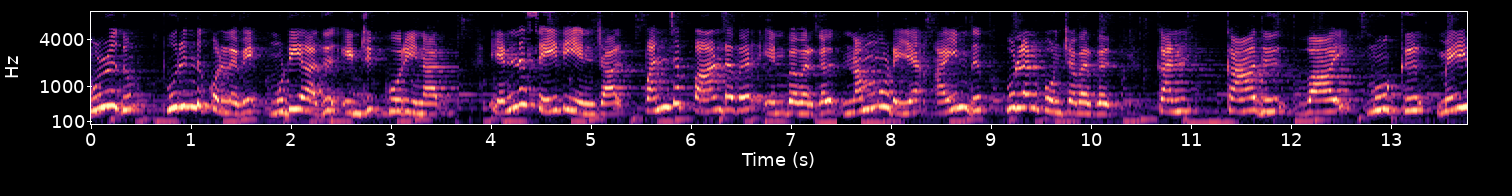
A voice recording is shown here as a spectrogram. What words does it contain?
முழுதும் புரிந்து கொள்ளவே முடியாது என்று கூறினார். என்ன செய்தி என்றால் பஞ்ச பாண்டவர் என்பவர்கள் நம்முடைய ஐந்து புலன் போன்றவர்கள். கண் காது வாய் மூக்கு மெய்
